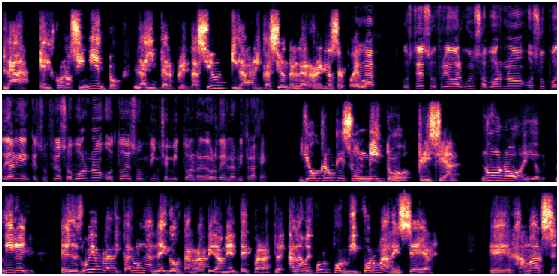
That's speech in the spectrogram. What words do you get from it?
la, el conocimiento, la interpretación y la aplicación de las reglas de juego. ¿usted sufrió algún soborno o supo de alguien que sufrió soborno o todo es un pinche mito alrededor del arbitraje? Yo creo que es un mito, Cristian. No, no, miren, eh, les voy a platicar una anécdota rápidamente para que, a lo mejor por mi forma de ser, eh, jamás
